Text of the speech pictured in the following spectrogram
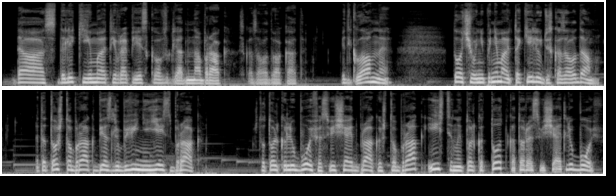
«Да, далеки мы от европейского взгляда на брак», — сказал адвокат. «Ведь главное, то, чего не понимают такие люди», — сказала дама, «это то, что брак без любви не есть брак что только любовь освещает брак, и что брак истинный только тот, который освещает любовь.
